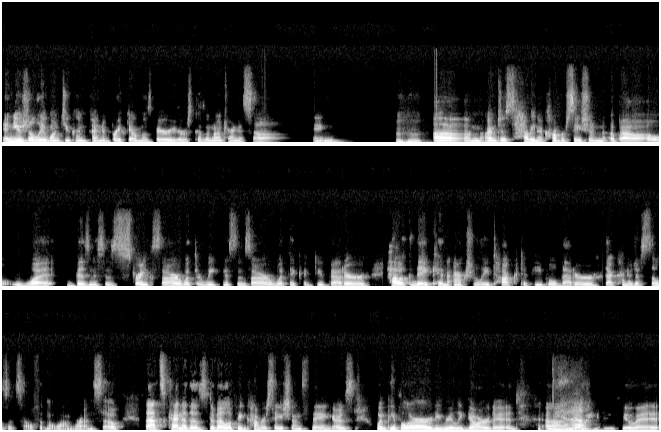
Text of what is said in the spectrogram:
And usually, once you can kind of break down those barriers, because I'm not trying to sell anything, Mm-hmm. Um, I'm just having a conversation about what businesses' strengths are, what their weaknesses are, what they could do better, how they can actually talk to people better. That kind of just sells itself in the long run. So that's kind of those developing conversations thing is when people are already really guarded um, yeah. going into it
